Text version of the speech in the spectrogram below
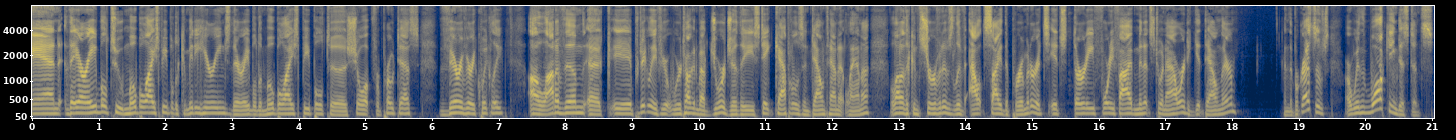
and they are able to mobilize people to committee hearings. They're able to mobilize people to show up for protests very, very quickly. A lot of them, uh, eh, particularly if you're, we're talking about Georgia, the state capital is in downtown Atlanta. A lot of the conservatives live outside the perimeter. It's it's 30, 45 minutes to an hour to get down there. And the progressives are within walking distance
